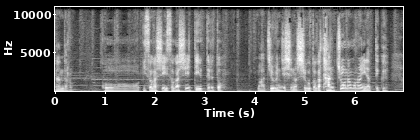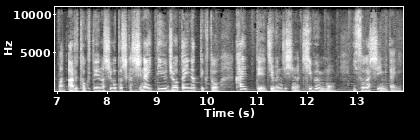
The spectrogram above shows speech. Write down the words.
なんだろうこう忙しい忙しいって言ってるとまあ、自分自身の仕事が単調なものになっていく、まあ、ある特定の仕事しかしないっていう状態になっていくとかえって自分自身の気分も忙しいみたいに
